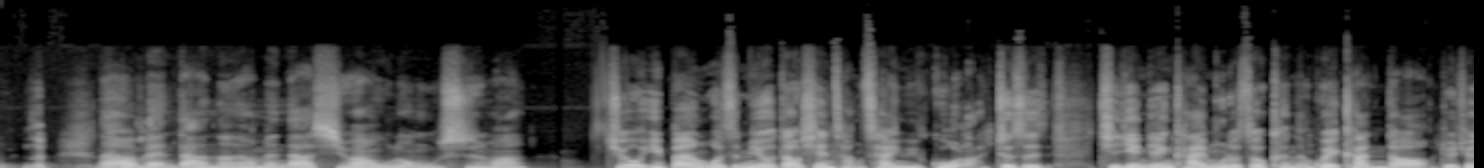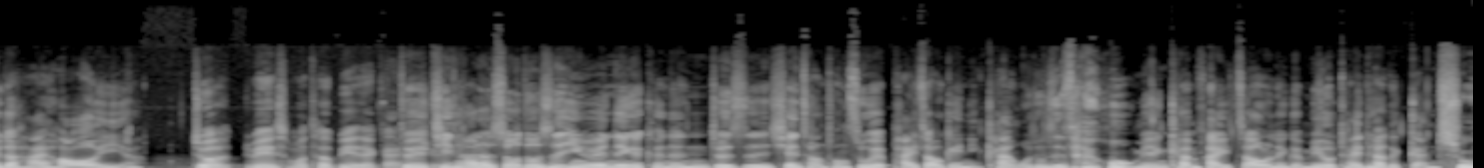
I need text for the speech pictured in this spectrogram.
那 Amanda 呢？Amanda 喜欢舞龙舞狮吗？就一般我是没有到现场参与过啦，就是旗舰店开幕的时候可能会看到，就觉得还好而已啊。就没什么特别的感觉。对，其他的时候都是因为那个可能就是现场同事会拍照给你看，我都是在后面看拍照的那个，没有太大的感触。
